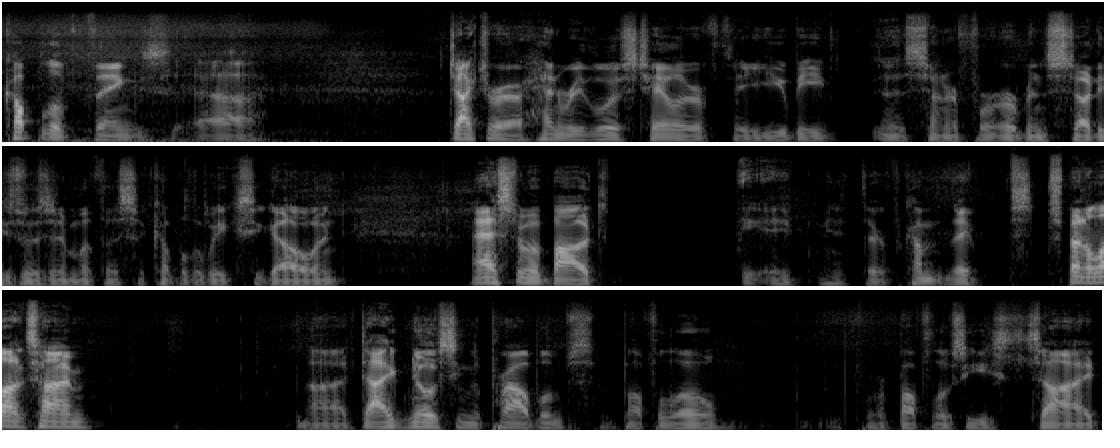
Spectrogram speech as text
couple of things. Dr. Henry Louis Taylor of the UB uh, Center for Urban Studies was in with us a couple of weeks ago, and I asked him about. They've come. They've spent a lot of time uh, diagnosing the problems Buffalo for Buffalo's East Side.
